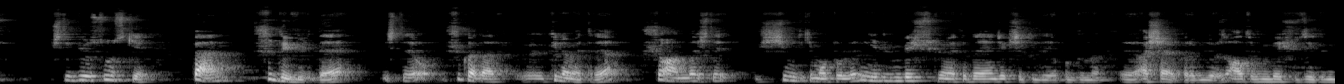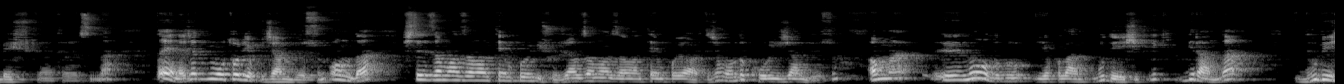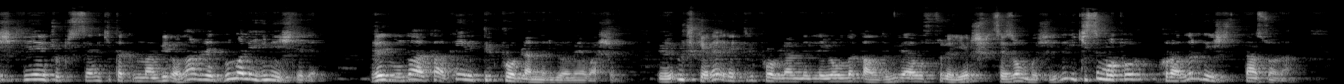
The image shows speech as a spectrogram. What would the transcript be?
İşte diyorsunuz ki ben şu devirde işte şu kadar e, kilometreye şu anda işte şimdiki motorların 7500 km dayanacak şekilde yapıldığını e, aşağı yukarı biliyoruz. 6500-7500 km arasında dayanacak bir motor yapacağım diyorsun. Onu da işte zaman zaman tempoyu düşüreceğim, zaman zaman tempoyu artacağım, onu da koruyacağım diyorsun. Ama e, ne oldu bu yapılan bu değişiklik? Bir anda bu değişikliği en çok isteyen iki takımdan biri olan Red Bull aleyhine işledi. Red Bull'da arka arka elektrik problemleri görmeye başladı. E, üç kere elektrik problemleriyle yolda kaldı bir Avusturya yarış sezon başıydı. İkisi motor kuralları değiştikten sonra.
